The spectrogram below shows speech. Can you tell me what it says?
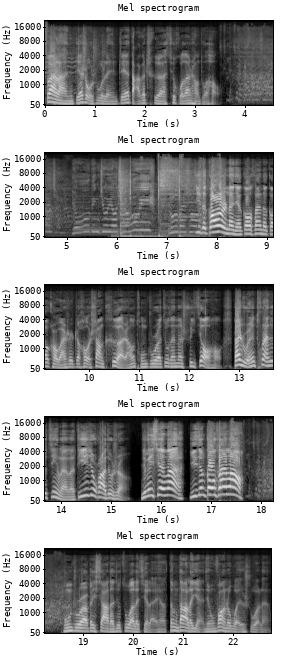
算了，你别手术了，你直接打个车去火葬场多好。记得高二那年，高三的高考完事之后上课，然后同桌就在那睡觉哈。班主任突然就进来了，第一句话就是：“你们现在已经高三了。”同桌被吓得就坐了起来呀，瞪大了眼睛望着我就说了：“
